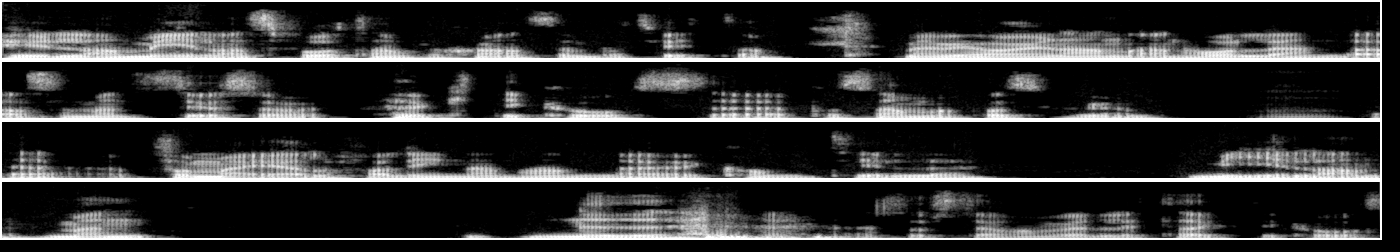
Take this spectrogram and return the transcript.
hyllar Milan så fort han får chansen på Twitter. Men vi har ju en annan holländare som inte står så högt i kurs på samma position. Mm. För mig i alla fall innan han kom till Milan. Men nu så står han väldigt högt i kurs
